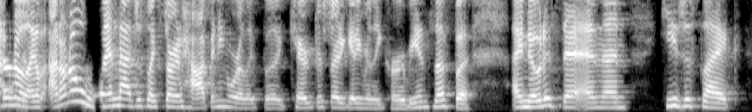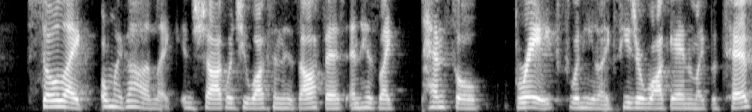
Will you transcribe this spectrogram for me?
I don't know, like I don't know when that just like started happening, where like the character started getting really curvy and stuff. But I noticed it, and then he's just like so like oh my god, like in shock when she walks into his office, and his like pencil breaks when he like sees her walk in, like the tip,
